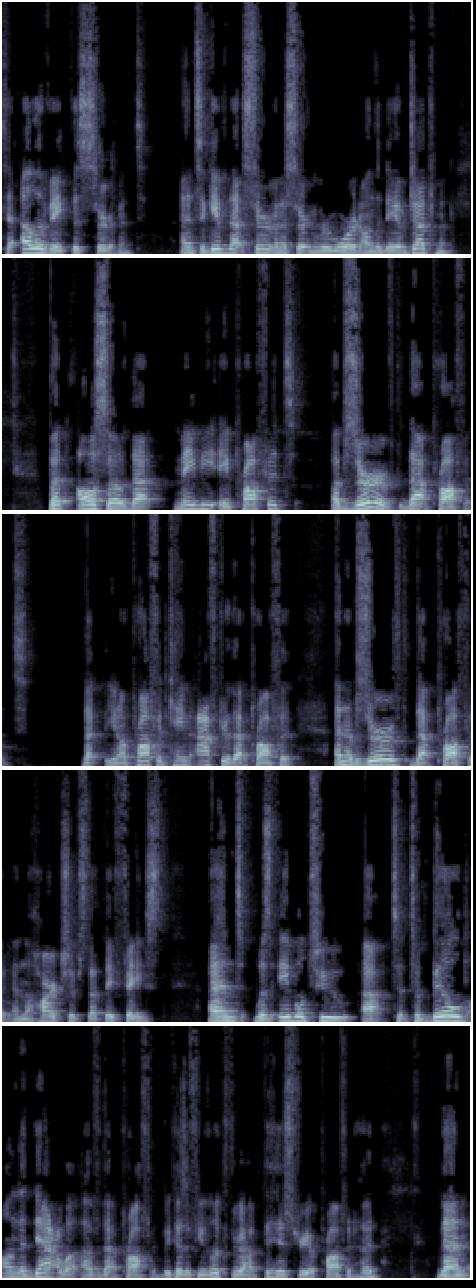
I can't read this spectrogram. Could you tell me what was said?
to elevate this servant and to give that servant a certain reward on the day of judgment. But also that maybe a prophet observed that prophet, that you know, a prophet came after that prophet and observed that prophet and the hardships that they faced and was able to, uh, to, to build on the da'wah of that prophet. Because if you look throughout the history of prophethood, then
